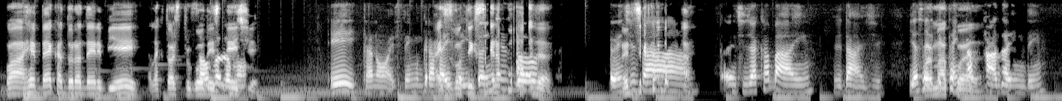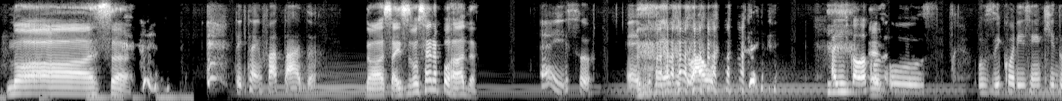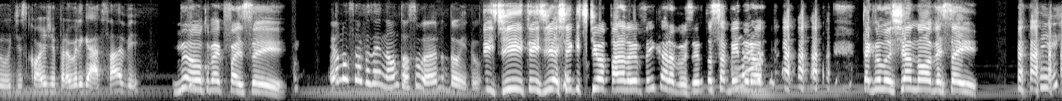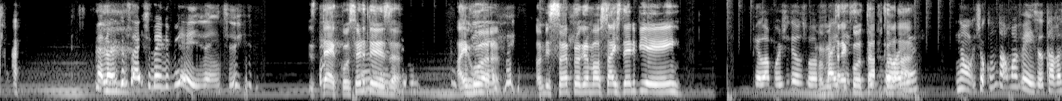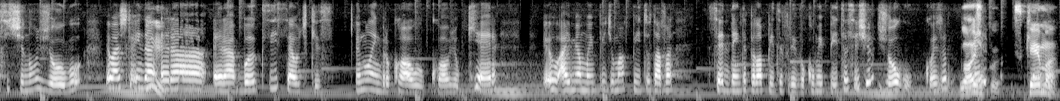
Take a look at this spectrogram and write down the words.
com a Rebeca, dona da NBA, ela que torce pro Golden vamos. State. Eita, nós temos que gravar Aí vocês isso vão ter que sair na antes, do, porrada. antes, Antes de da, acabar. antes de acabar, hein? Verdade. E a série tem Forma que estar ela. empatada ainda, hein? Nossa! Tem que estar empatada. Nossa, aí vocês vão sair na porrada. É isso. É briguinha virtual. a gente coloca É. os, os, os ícones aqui do Discord pra brigar, sabe? Não, como é que faz isso aí? Eu não sei fazer não, tô suando, doido. Entendi, entendi. Achei que tinha uma parada. Eu falei, caramba, você não tô sabendo não. Tecnologia nova essa aí. Sim. Melhor que o site da NBA, gente. É, com certeza. Aí, Juan, a missão é programar o site da NBA, hein? Pelo amor de Deus, Luan, Vamos entrar em contato lá. Não, deixa eu contar uma vez. Eu tava assistindo um jogo. Eu acho que ainda Hum. era, era Bucks e Celtics. Eu não lembro qual, qual jogo que era. Eu, aí minha mãe pediu uma pizza. Eu tava sedenta pela pizza. Eu falei, vou comer pizza assistindo o jogo. Coisa. Lógico, esquema.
